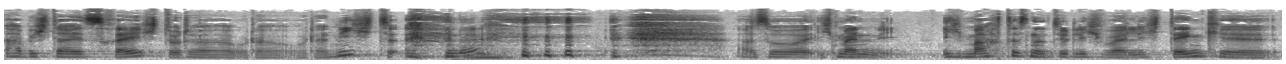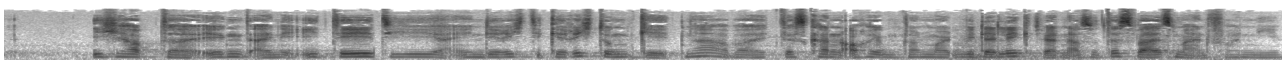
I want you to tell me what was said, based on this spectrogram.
habe ich da jetzt recht oder, oder, oder nicht. Ne? Also ich meine, ich mache das natürlich, weil ich denke, ich habe da irgendeine Idee, die in die richtige Richtung geht, ne? aber das kann auch irgendwann mal widerlegt werden. Also das weiß man einfach nie.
